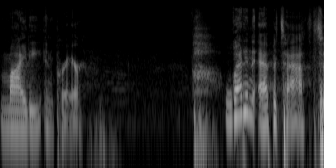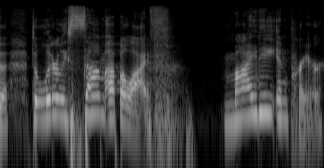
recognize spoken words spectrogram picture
mighty in prayer. What an epitaph to, to literally sum up a life. mighty in prayer.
